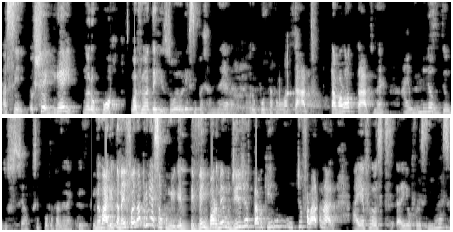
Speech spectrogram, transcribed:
assim, eu cheguei no aeroporto, o avião aterrizou, eu olhei assim para a janela, o aeroporto estava lotado. Estava lotado, né? Eu, meu Deus do céu, o que esse povo tá fazendo aqui? E meu marido também foi na premiação comigo. Ele veio embora no mesmo dia já estava aqui, não tinha falado nada. Aí, eu falou, aí eu falei assim, nossa,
